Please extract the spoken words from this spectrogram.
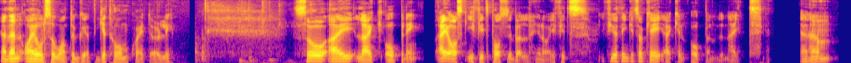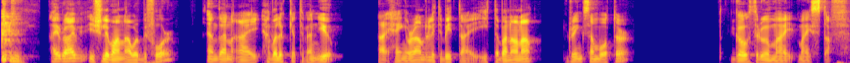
And then I also want to get get home quite early, so I like opening. I ask if it's possible, you know, if it's if you think it's okay, I can open the night. Um, I arrive usually one hour before, and then I have a look at the venue. I hang around a little bit. I eat a banana, drink some water, go through my my stuff.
